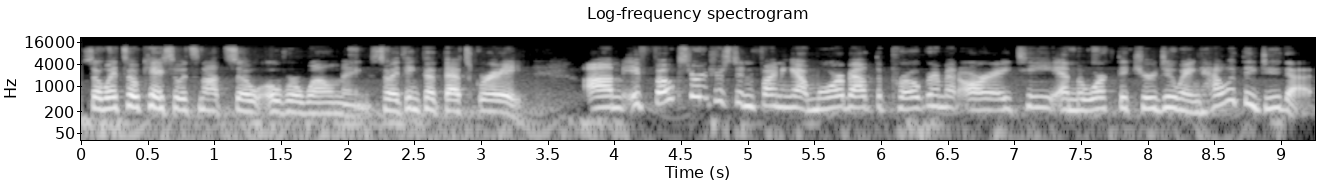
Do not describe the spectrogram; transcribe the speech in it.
so it's okay. So it's not so overwhelming. So I think that that's great. Um, if folks are interested in finding out more about the program at RIT and the work that you're doing, how would they do that?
